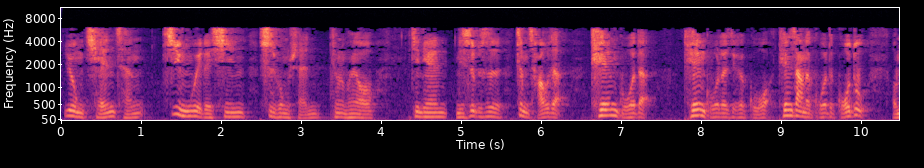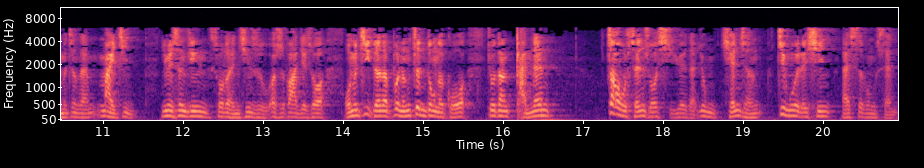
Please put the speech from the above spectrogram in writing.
用虔诚敬畏的心侍奉神。听众朋友。今天你是不是正朝着天国的天国的这个国天上的国的国度，我们正在迈进？因为圣经说的很清楚，二十八节说，我们记得了不能震动的国，就当感恩，造神所喜悦的，用虔诚敬畏的心来侍奉神。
